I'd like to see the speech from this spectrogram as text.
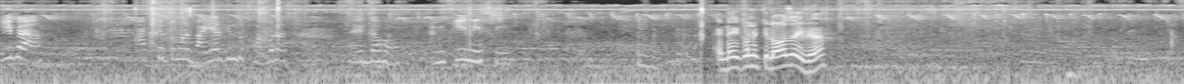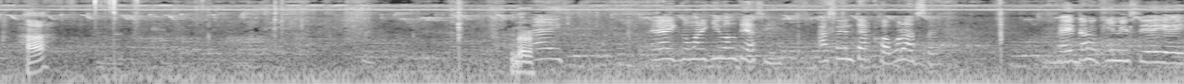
এই আজকে তোমার ভাইয়ার কিন্তু খবর আছে। এই দেখো আমি কি নিছি? এটা কোনো কি লওয়া যাইবে হ্যাঁ? ধরো এই তোমার কি বলতে আছি? আজকে কিন্তু আর খবর আছে। এই দেখো কি নিছি এই এই।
